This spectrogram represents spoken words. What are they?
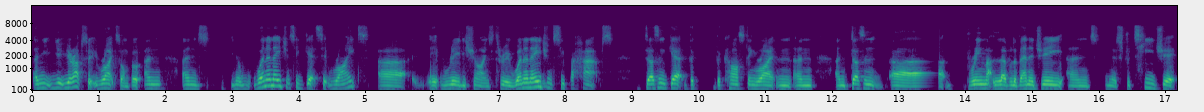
and you're absolutely right, Tom. But and and you know when an agency gets it right, uh, it really shines through. When an agency perhaps doesn't get the the casting right and and and doesn't uh, bring that level of energy and you know strategic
